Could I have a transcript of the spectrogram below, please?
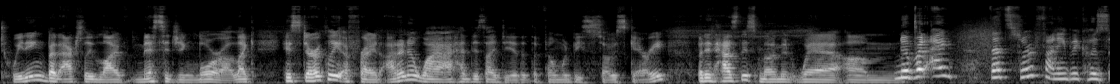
tweeting, but actually live messaging Laura, like hysterically afraid. I don't know why I had this idea that the film would be so scary, but it has this moment where um No, but I. That's so funny because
